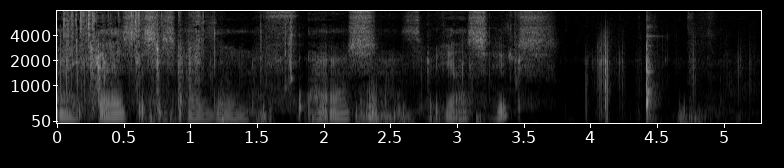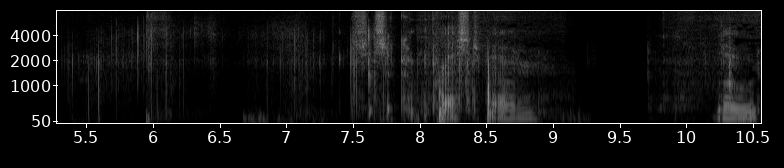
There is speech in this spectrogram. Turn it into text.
Alright guys, this is our lone Full House 3 out 6 This is a compressed powder load.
